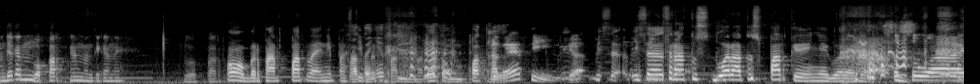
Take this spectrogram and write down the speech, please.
Nanti kan dua part kan nanti kan ya. Dua part. Oh, berpart-part lah ini pasti Katanya berpart-part. tiga atau empat. Katanya tiga. Bisa bisa 100 200 part kayaknya gua rasa. Sesuai.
